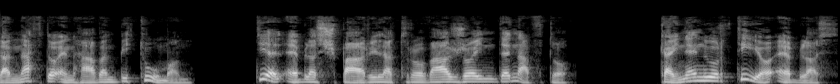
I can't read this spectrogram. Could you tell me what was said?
la nafto en havan bitumon. Tiel eblas spari la trovajoin de nafto. Cai ne nur tio eblas.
